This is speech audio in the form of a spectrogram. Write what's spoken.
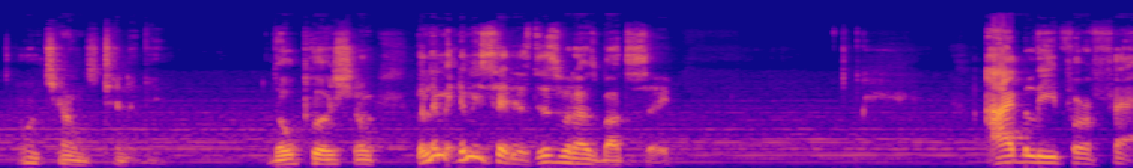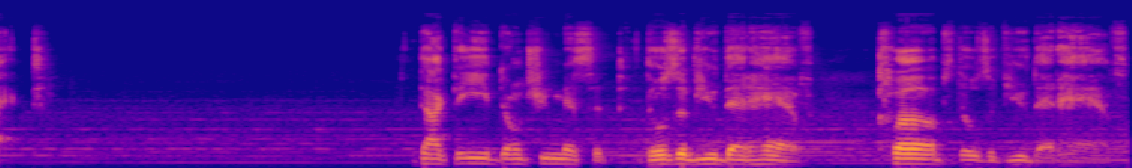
I want to challenge 10 of you. No push. But let me let me say this. This is what I was about to say. I believe for a fact, Dr. Eve, don't you miss it. Those of you that have clubs, those of you that have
